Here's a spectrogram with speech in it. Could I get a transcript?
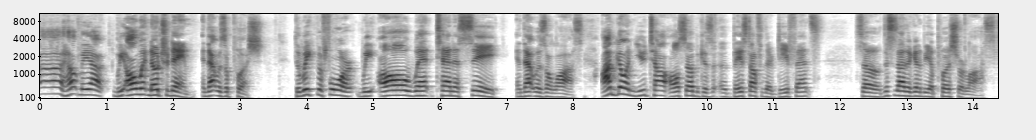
Uh, help me out. We all went Notre Dame, and that was a push. The week before, we all went Tennessee, and that was a loss. I'm going Utah also because uh, based off of their defense. So this is either going to be a push or loss,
